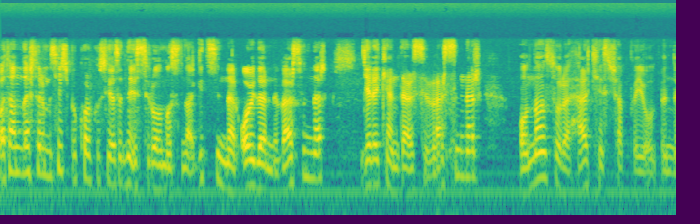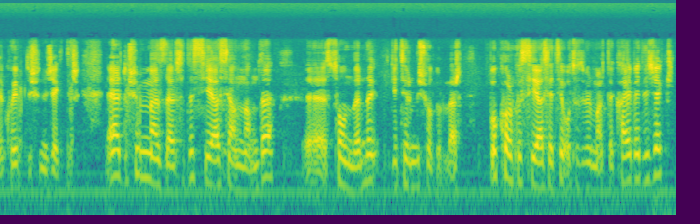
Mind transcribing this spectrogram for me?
Vatandaşlarımız hiç bu korku siyasetine esir olmasınlar. Gitsinler, oylarını versinler, gereken dersi versinler. Ondan sonra herkes şapkayı önüne koyup düşünecektir. Eğer düşünmezlerse de siyasi anlamda e, sonlarını getirmiş olurlar. Bu korku siyaseti 31 Mart'ta kaybedecek.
